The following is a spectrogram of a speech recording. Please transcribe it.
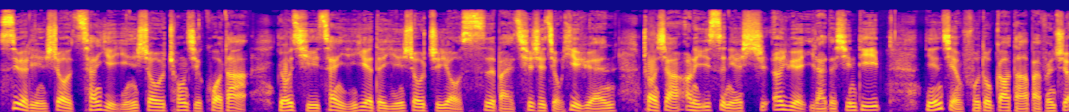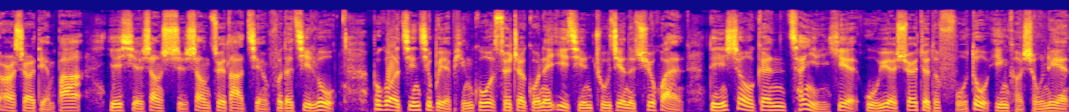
四月零售餐饮营收冲击扩大，尤其餐饮业的营收只有四百七十九亿元，创下二零一四年十二月以来的新低，年减幅度高达百分之二十二点八，也写上史上最大减幅的记录。不过，经济部也评估，随着国内疫情逐渐的趋缓，零售跟餐饮业五月衰退的幅度应可收敛。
